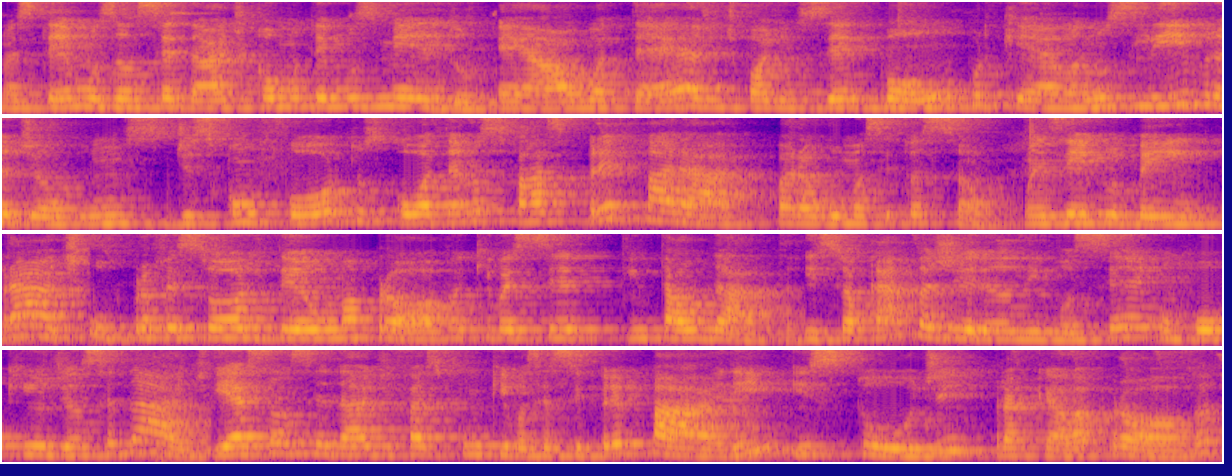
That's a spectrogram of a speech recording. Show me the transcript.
Nós temos ansiedade como temos medo. É algo até, a gente pode dizer, bom, porque ela nos livra de alguns desconfortos ou até nos faz preparar para alguma situação. Um exemplo bem prático: o professor deu uma prova que vai ser em tal data. Isso acaba gerando em você um pouquinho de ansiedade. E essa ansiedade faz com que você se prepare, estude para aquela prova,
